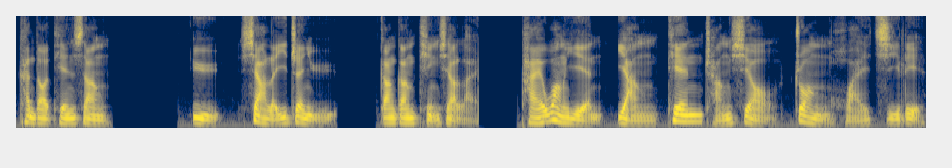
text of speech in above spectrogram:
看到天上雨下了一阵雨，刚刚停下来，抬望眼，仰天长啸，壮怀激烈。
